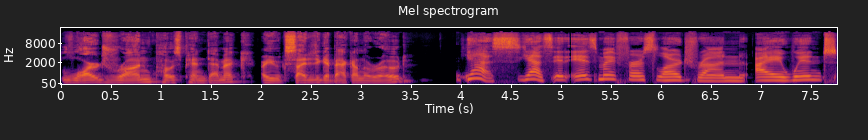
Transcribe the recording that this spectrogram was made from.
large run post pandemic? Are you excited to get back on the road? Yes, yes, it is my first large run. I went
